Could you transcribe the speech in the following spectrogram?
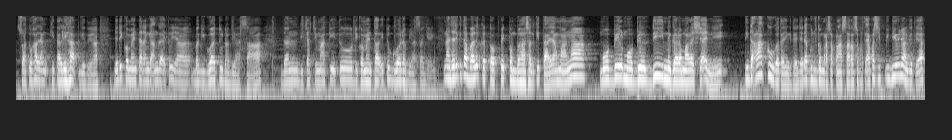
suatu hal yang kita lihat gitu ya. Jadi komentar yang enggak-enggak itu ya bagi gua itu udah biasa dan dicaci maki itu di komentar itu gua udah biasa, geng. Nah, jadi kita balik ke topik pembahasan kita yang mana mobil-mobil di negara Malaysia ini tidak laku katanya gitu ya. Jadi aku juga merasa penasaran seperti apa sih videonya gitu ya.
